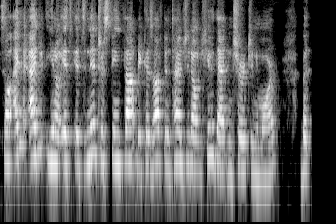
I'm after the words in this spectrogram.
So I, I, you know, it's it's an interesting thought because oftentimes you don't hear that in church anymore. But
